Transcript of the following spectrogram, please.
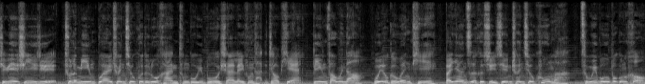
十月十一日，除了名不爱穿秋裤的鹿晗通过微博晒雷峰塔的照片，并发问道：“我有个问题，白娘子和许仙穿秋裤吗？”此微博曝光后，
